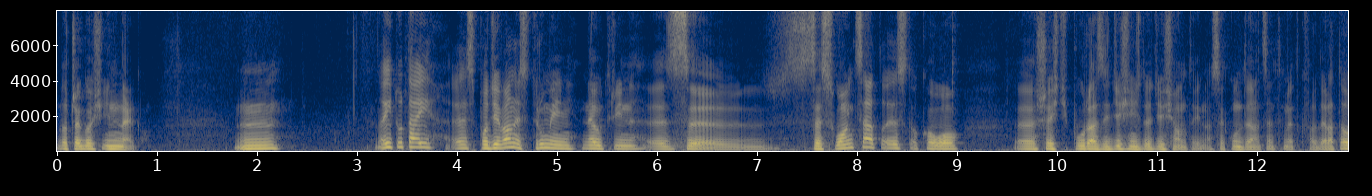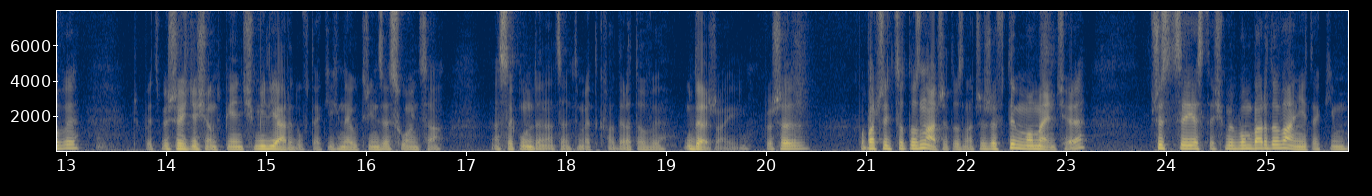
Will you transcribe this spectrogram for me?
do czegoś innego. Mm, no i tutaj e, spodziewany strumień neutrin e, z, ze Słońca to jest około 6,5 razy 10 do 10 na sekundę na centymetr kwadratowy, czy powiedzmy 65 miliardów takich neutrin ze Słońca na sekundę na centymetr kwadratowy uderza. I proszę popatrzeć, co to znaczy. To znaczy, że w tym momencie wszyscy jesteśmy bombardowani takim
